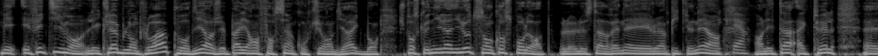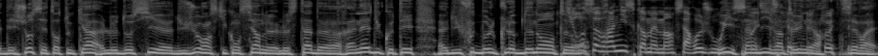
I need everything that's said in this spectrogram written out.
Mais effectivement, les clubs l'emploient pour dire, je vais pas aller renforcer un concurrent direct. Bon, je pense que ni l'un ni l'autre sont en course pour l'Europe. Le, le Stade Rennais et l'Olympique Lyonnais, clair. en l'état actuel euh, des choses, c'est en tout cas le dossier euh, du jour en ce qui concerne le, le Stade Rennais du côté euh, du Football Club de Nantes. Qui recevra Nice quand même, hein, ça rejoue. oui, samedi Ouais. 21h, Ouais. c'est vrai.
